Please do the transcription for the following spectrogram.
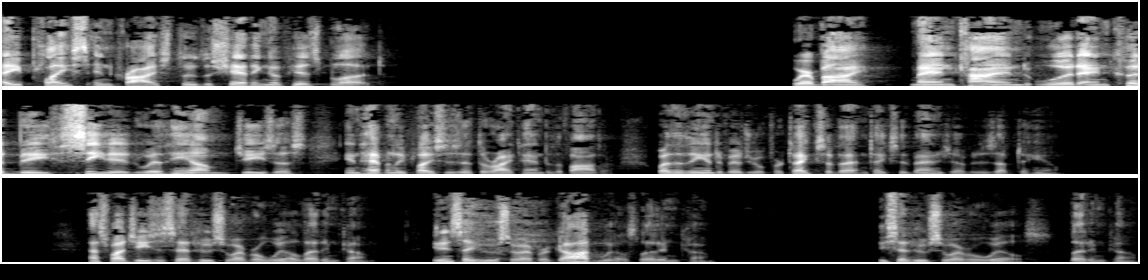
a place in Christ through the shedding of his blood whereby mankind would and could be seated with him, Jesus, in heavenly places at the right hand of the Father. Whether the individual partakes of that and takes advantage of it is up to him. That's why Jesus said, Whosoever will, let him come. He didn't say, Whosoever God wills, let him come. He said, Whosoever wills, let him come.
